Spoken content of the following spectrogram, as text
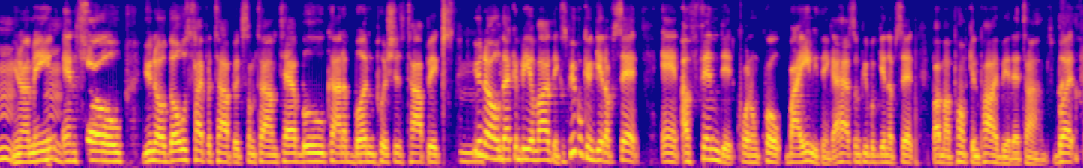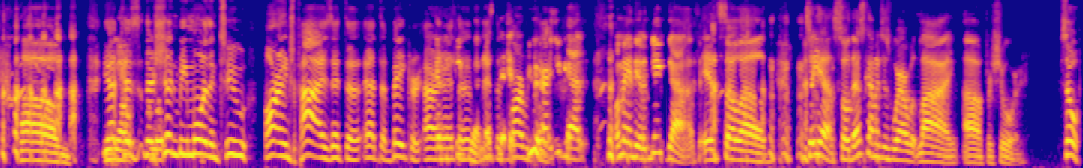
Mm. You know what I mean? Mm. And so, you know, those type of topics, sometimes taboo kind of button pushes topics, you know, that can be a my thing because people can get upset and offended, quote unquote, by anything. I have some people getting upset by my pumpkin pie bit at times, but um, Yeah, you know, because there shouldn't be more than two orange pies at the at the baker or at the that's at the barbecue. You, heard- you got it. My man did a deep dive, and so, uh, so yeah, so that's kind of just where I would lie, uh, for sure. So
